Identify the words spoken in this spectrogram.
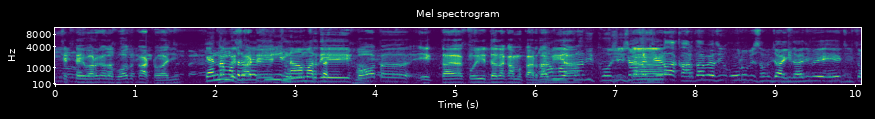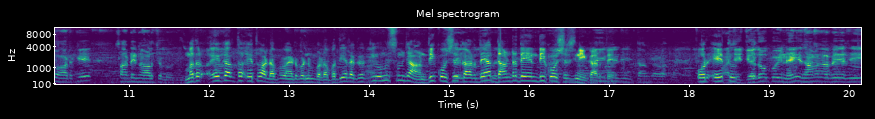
ਚਿੱਟੇ ਵਰਗਾ ਤਾਂ ਬਹੁਤ ਘੱਟ ਹੋਆ ਜੀ। ਕਹਿਣ ਦਾ ਕਿਉਂਕਿ ਮਤਲਬ ਹੈ ਸਾਡੇ ਕਿ ਯੂਥ ਨਾ ਮਾਤਰ ਦੀ ਬਹੁਤ ਏਕਤਾ ਆ ਕੋਈ ਇਦਾਂ ਦਾ ਕੰਮ ਕਰਦਾ ਵੀ ਆ। ਮਾਤਰਾ ਦੀ ਕੋਸ਼ਿਸ਼ ਆ ਕਿ ਜਿਹੜਾ ਕਰਦਾ ਵੀ ਅਸੀਂ ਉਹਨੂੰ ਵੀ ਸਮਝਾਈਦਾ ਜੀ ਵੀ ਇਹ ਚੀਜ਼ ਤੋਂ ਹਟ ਕੇ ਸਾਡੇ ਨਾਲ ਚੱਲੋ ਜੀ। ਮਤਲਬ ਇਹ ਗੱਲ ਤਾਂ ਇਹ ਤੁਹਾਡਾ ਪੁਆਇੰਟ ਮੈਨੂੰ ਬੜਾ ਵਧੀਆ ਲੱਗਾ ਕਿ ਉਹਨੂੰ ਸਮਝਾਉਣ ਦੀ ਕੋਸ਼ਿਸ਼ ਕਰਦੇ ਆ ਦੰਡ ਦੇਣ ਦੀ ਕੋਸ਼ਿਸ਼ ਨਹੀਂ ਕਰਦੇ। ਜੀ ਦੰਦ ਵਾਲਾ ਕੋਈ। ਔਰ ਇਹ ਤੁ- ਹਾਂਜੀ ਜਦੋਂ ਕੋਈ ਨਹੀਂ ਸਮਝਦਾ ਫੇ ਅਸੀਂ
